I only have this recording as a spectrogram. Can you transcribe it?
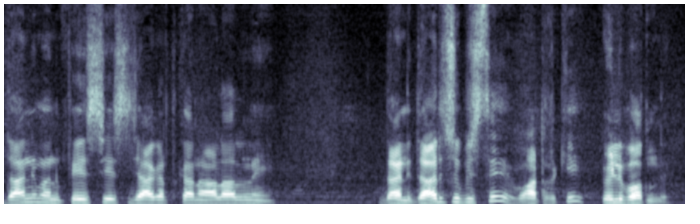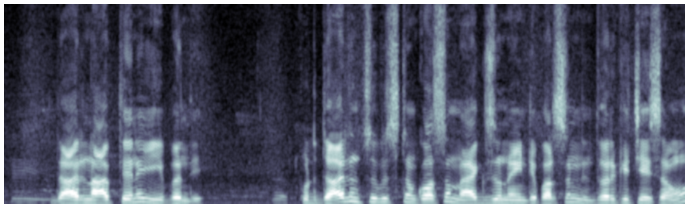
దాన్ని మనం ఫేస్ చేసి జాగ్రత్తగా నాళాలని దాని దారి చూపిస్తే వాటర్కి వెళ్ళిపోతుంది. దారిని ఆపితేనే ఈ ఇబ్బంది. ఇప్పుడు దారిని చూపించడం కోసం మ్యాక్సిమం నైంటీ పర్సెంట్ ఇంతవరకు చేసాము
